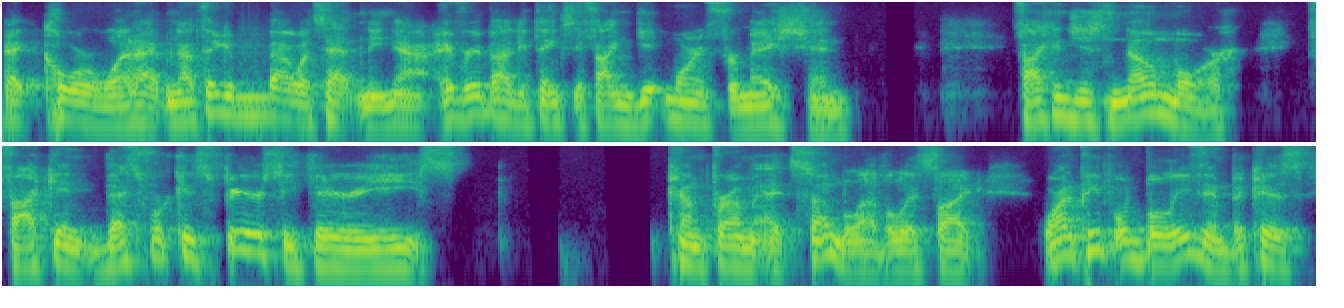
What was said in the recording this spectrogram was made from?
at core what happened. Now think about what's happening now. Everybody thinks if I can get more information, if I can just know more, if I can, that's where conspiracy theories come from at some level. It's like, why do people believe them? Because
